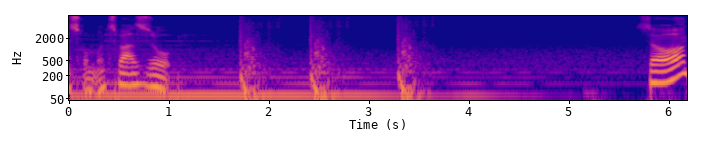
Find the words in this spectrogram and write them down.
Andersrum. Und zwar so. So.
